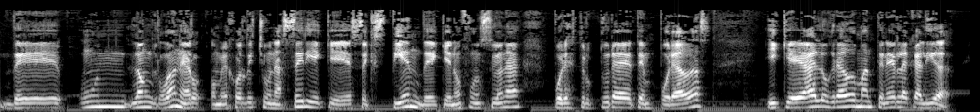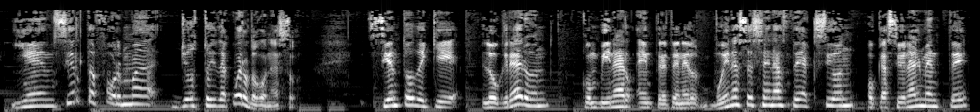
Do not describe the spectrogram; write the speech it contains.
de un long runner, o mejor dicho, una serie que se extiende, que no funciona por estructura de temporadas y que ha logrado mantener la calidad. Y en cierta forma yo estoy de acuerdo con eso. Siento de que lograron combinar entre tener buenas escenas de acción ocasionalmente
